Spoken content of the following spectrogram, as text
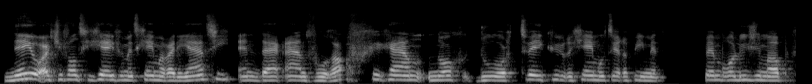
neoadjuvant gegeven met chemoradiatie en daaraan vooraf gegaan nog door twee kuren chemotherapie met pembrolizumab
